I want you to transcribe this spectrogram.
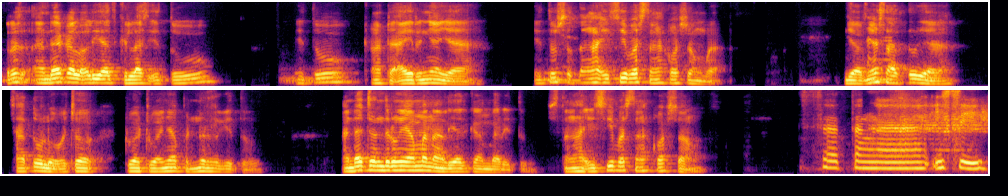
Terus Anda kalau lihat gelas itu, itu ada airnya ya. Itu iya. setengah isi apa setengah kosong, Mbak? Jawabnya satu ya. Satu loh, dua-duanya benar gitu. Anda cenderung yang mana lihat gambar itu? Setengah isi atau setengah kosong? Setengah isi.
